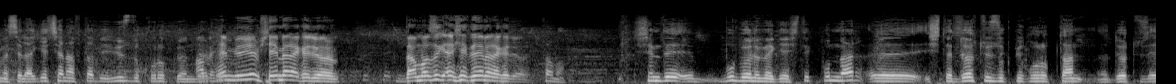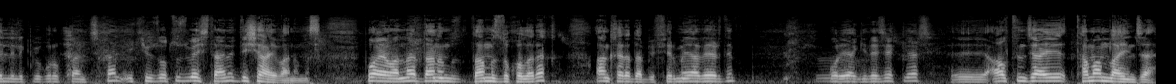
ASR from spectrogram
Mesela geçen hafta bir yüzlük grup gönderdik. Abi hem yürüyorum şeyi merak ediyorum. Damızlık erkekleri merak ediyorum. Tamam. Şimdi e, bu bölüme geçtik. Bunlar e, işte 400'lük bir gruptan, e, 450'lik bir gruptan çıkan 235 tane dişi hayvanımız. Bu hayvanlar danımız, damızlık olarak Ankara'da bir firmaya verdim. Oraya gidecekler. E, 6. ayı tamamlayınca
